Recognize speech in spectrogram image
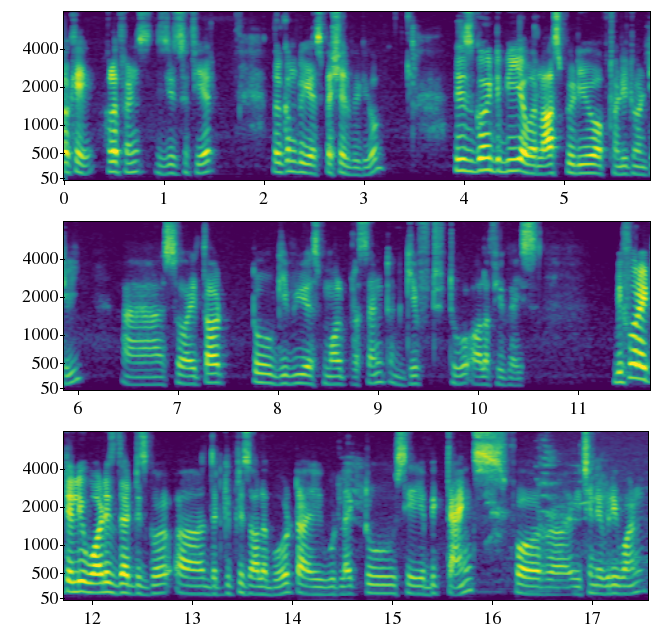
Okay, hello friends, this is Yusuf here. Welcome to a special video. This is going to be our last video of 2020. Uh, so I thought to give you a small present and gift to all of you guys. Before I tell you what is that is uh, that gift is all about, I would like to say a big thanks for uh, each and everyone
